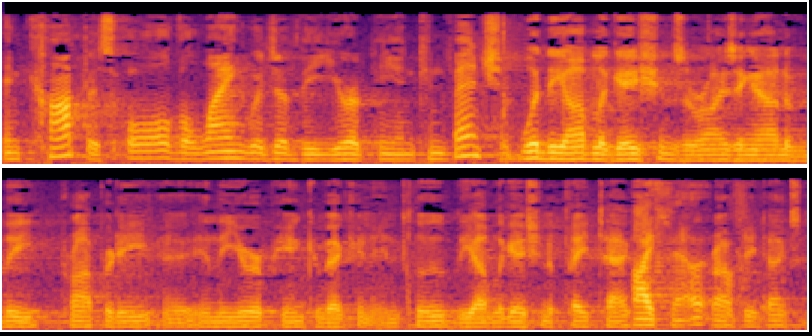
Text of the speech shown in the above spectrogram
encompass all the language of the European Convention. Would the obligations arising out of the property uh, in the European Convention include the obligation to pay taxes, th- uh, property taxes?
